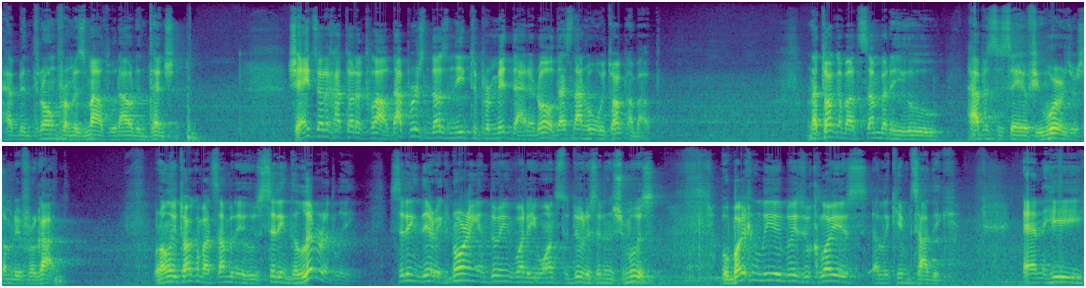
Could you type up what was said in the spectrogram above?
have been thrown from his mouth without intention. That person doesn't need to permit that at all. That's not who we're talking about. We're not talking about somebody who happens to say a few words or somebody forgot. We're only talking about somebody who's sitting deliberately, sitting there ignoring and doing what he wants to do to sit in the shmuz. And he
